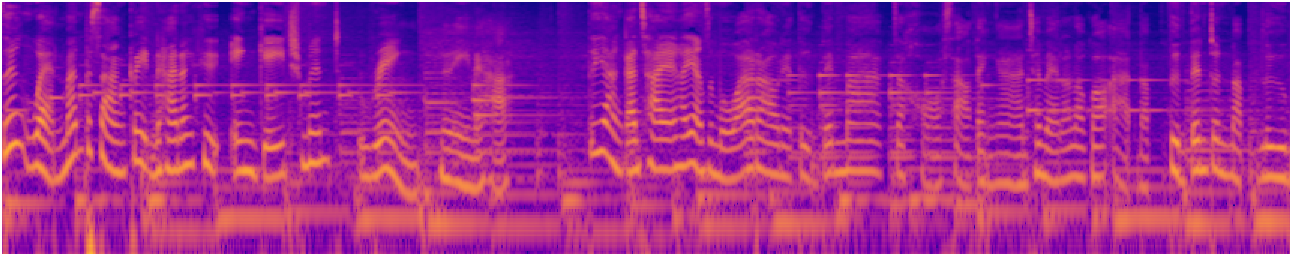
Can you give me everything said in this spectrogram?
ซึ่งแหวนมั่นภาษาอังกฤษนะคะ นั่นคือ engagement ring นั่นเองนะคะ ตัวอย่างการใช้นะคะอย่างสมมติว่าเราเนี่ยตื่นเต้นมากจะขอสาวแต่งงานใช่ไหมแล้วเราก็อาจแบบตื่นเต้นจนแบบลืม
